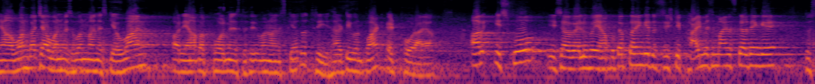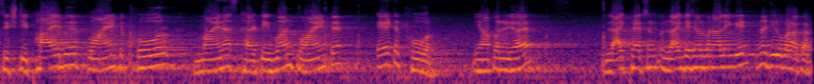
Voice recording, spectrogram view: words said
यहाँ वन बचा वन में से वन माइनस किया वन और यहाँ पर फोर में थ्री वन माइनस किया तो three thirty one point eight four आया। अब इसको इस वैल्यू में यहाँ पुटअप करेंगे तो सिक्सटी फाइव में से माइनस कर देंगे। तो sixty five point four minus thirty one point eight four यहाँ पर जो है लाइक फ्रैक्शन लाइक डेसिमल बना लेंगे ना ज़ीरो बढ़ाकर।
